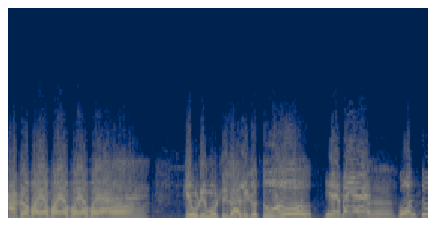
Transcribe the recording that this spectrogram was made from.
अगं बाया बाया बाया बाया. केवढी मोठी झाली ग तू. ए बये? कोण तू?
